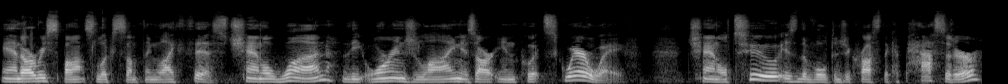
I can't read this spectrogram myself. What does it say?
And our response looks something like this. Channel 1, the orange line is our input square wave. Channel 2 is the voltage across the capacitor.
